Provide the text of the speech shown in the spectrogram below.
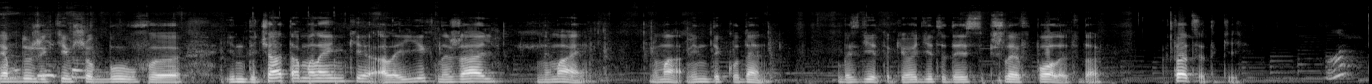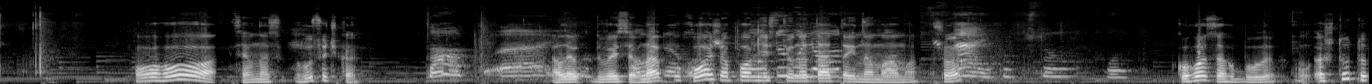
Я б дуже хотів, щоб був е, індичата маленькі, але їх, на жаль, немає. Нема, він дикуден. Без діток. Його діти десь пішли в поле туди. Хто це такий? Ого! Це в нас гусочка. Так. Але дивися, вона похожа повністю на тата і на маму. Що? Кого загубили? О, А що то?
